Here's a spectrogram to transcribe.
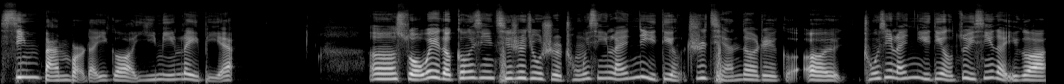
新版本的一个移民类别。嗯，所谓的更新其实就是重新来拟定之前的这个，呃，重新来拟定最新的一个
